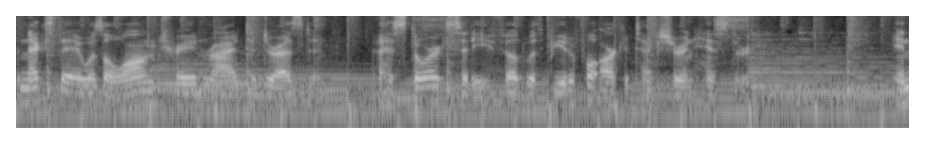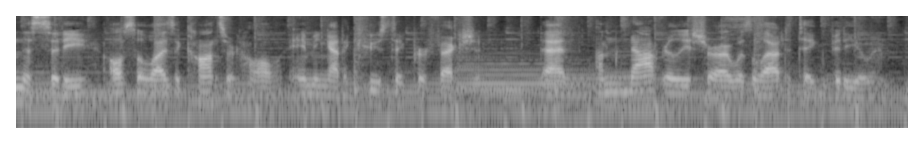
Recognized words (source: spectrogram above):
The next day was a long train ride to Dresden, a historic city filled with beautiful architecture and history. In this city also lies a concert hall aiming at acoustic perfection that I'm not really sure I was allowed to take video in.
